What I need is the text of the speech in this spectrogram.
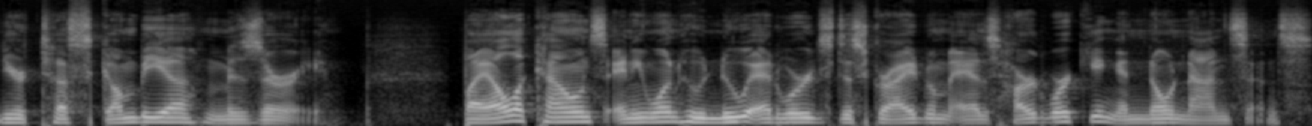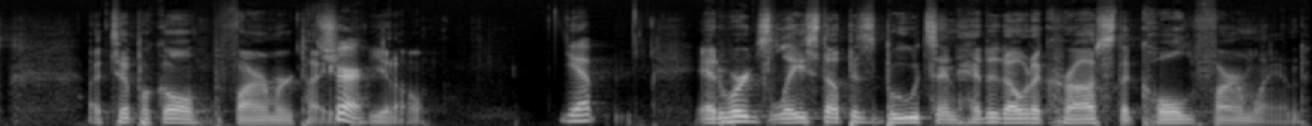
near Tuscumbia, Missouri. By all accounts, anyone who knew Edwards described him as hardworking and no nonsense. A typical farmer type, Sure. you know. Yep. Edwards laced up his boots and headed out across the cold farmland.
